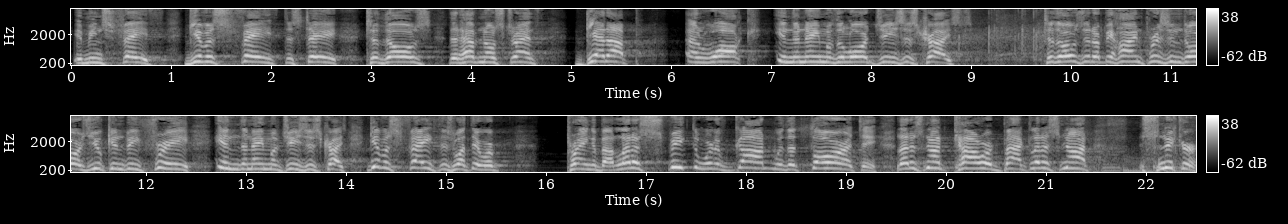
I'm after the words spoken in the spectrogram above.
It means faith. Give us faith to stay to those that have no strength. Get up and walk in the name of the Lord Jesus Christ. To those that are behind prison doors, you can be free in the name of Jesus Christ. Give us faith, is what they were praying about. Let us speak the word of God with authority. Let us not cower back. Let us not snicker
